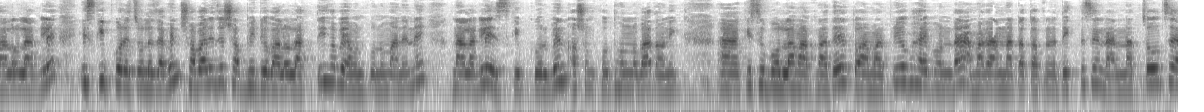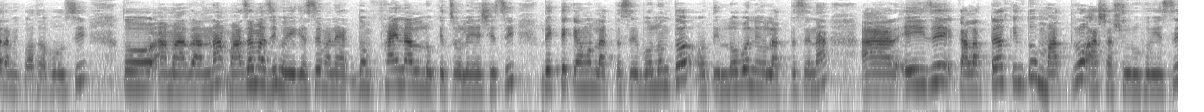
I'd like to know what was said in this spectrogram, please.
ভালো লাগলে স্কিপ করে চলে যাবেন। সবারই যে সব ভিডিও ভালো লাগতেই হবে, এমন কোনো মানে নেই। না লাগলে স্কিপ করবেন। অসংখ্য ধন্যবাদ। অনেক কিছু বললাম আপনাদের। তো আমার প্রিয় ভাই বোনরা, আমার রান্নাটা তো আপনারা দেখতেছেন, রান্না চলছে আর আমি কথা বলছি। তো আমার রান্না মাঝামাঝি হয়ে গেছে মানে একদম ফাইনাল লুকে চলে এসেছি। দেখতে কেমন লাগতেছে বলুন তো? অতি লোভনীয় লাগতেছে না। আর এই যে কালারটা কিন্তু মাত্র আসা শুরু হয়েছে।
